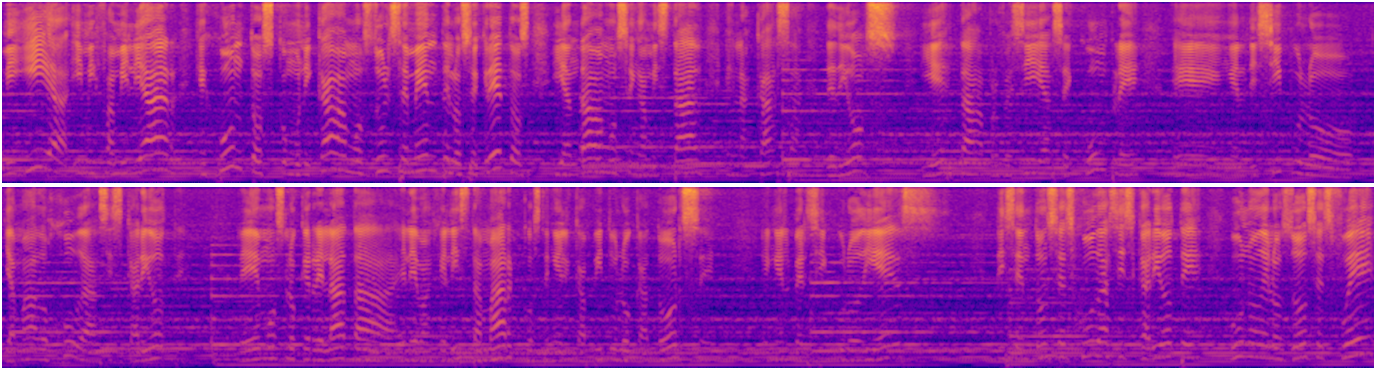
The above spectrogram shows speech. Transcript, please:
mi guía y mi familiar, que juntos comunicábamos dulcemente los secretos y andábamos en amistad en la casa de Dios. Y esta profecía se cumple en el discípulo llamado Judas Iscariote. Leemos lo que relata el evangelista Marcos en el capítulo 14, en el versículo 10. Dice entonces Judas Iscariote, uno de los doce, fue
